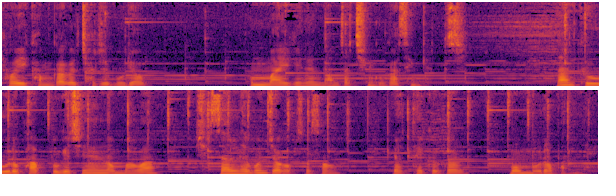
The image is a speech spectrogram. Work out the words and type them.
혀의 감각을 찾을 무렵 엄마에게는 남자친구가 생겼지. 난 그 후로 바쁘게 지내는 엄마와 식사를 해본 적 없어서 여태 그걸 못 물어봤네.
